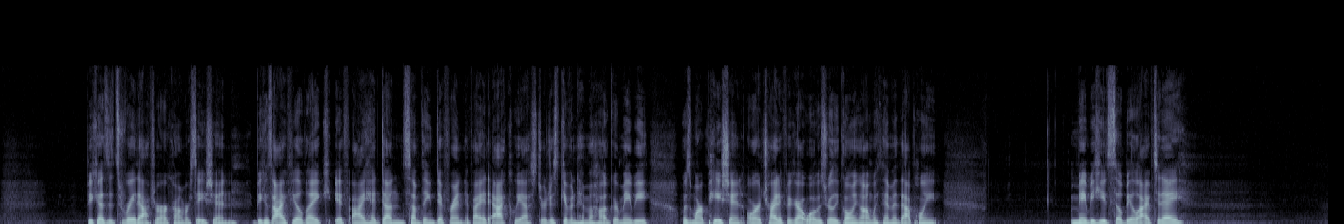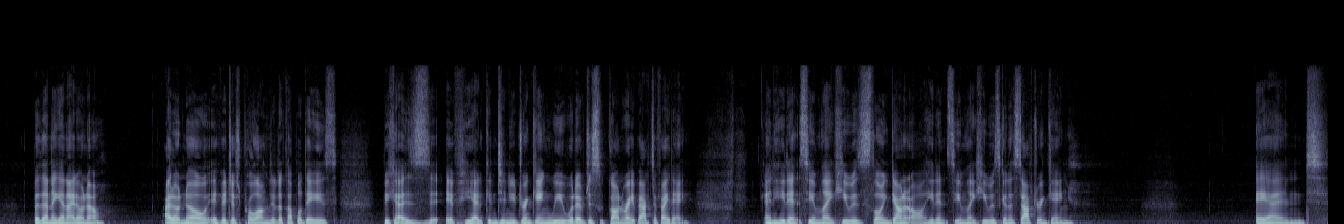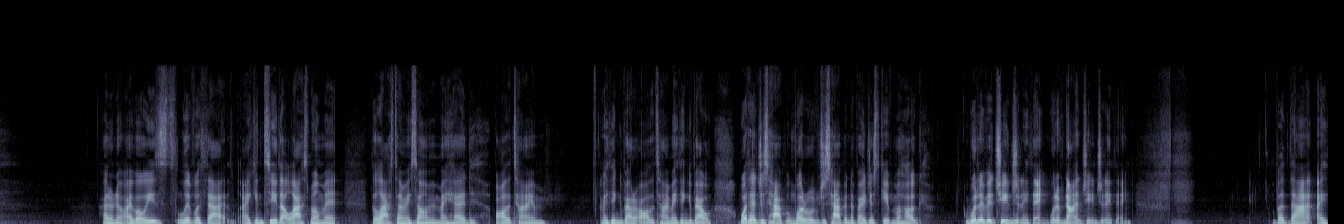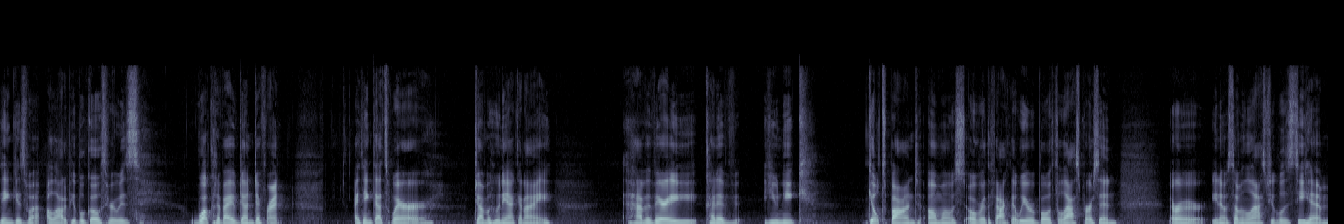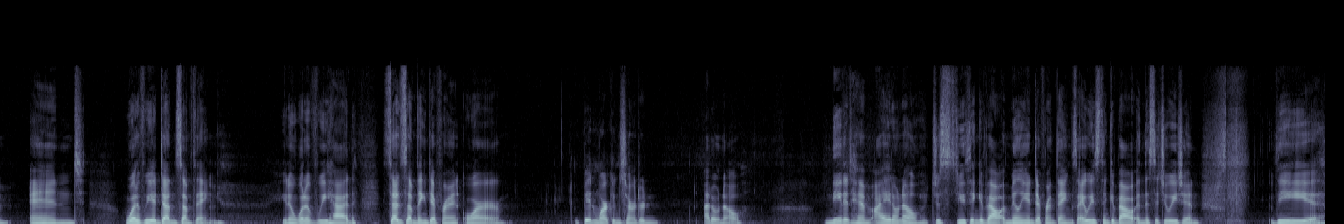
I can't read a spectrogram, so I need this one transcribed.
because it's right after our conversation. Because I feel like if I had done something different, if I had acquiesced or just given him a hug or maybe was more patient or try to figure out what was really going on with him at that point, maybe he'd still be alive today. But then again, I don't know. I don't know if it just prolonged it a couple days because if he had continued drinking, we would have just gone right back to fighting and he didn't seem like he was slowing down at all. He didn't seem like he was going to stop drinking. And I don't know. I've always lived with that. I can see that last moment, the last time I saw him in my head all the time. I think about it all the time. I think about what had just happened. What would have just happened if I just gave him a hug? Would have it changed anything? Would have not changed anything? but that I think is what a lot of people go through is what could have I have done different? I think that's where John Bohuniak and I have a very kind of unique guilt bond almost over the fact that we were both the last person or you know some of the last people to see him and what if we had done something you know what if we had said something different or been more concerned or I don't know. Needed him. I don't know. Just you think about a million different things. I always think about in this situation the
